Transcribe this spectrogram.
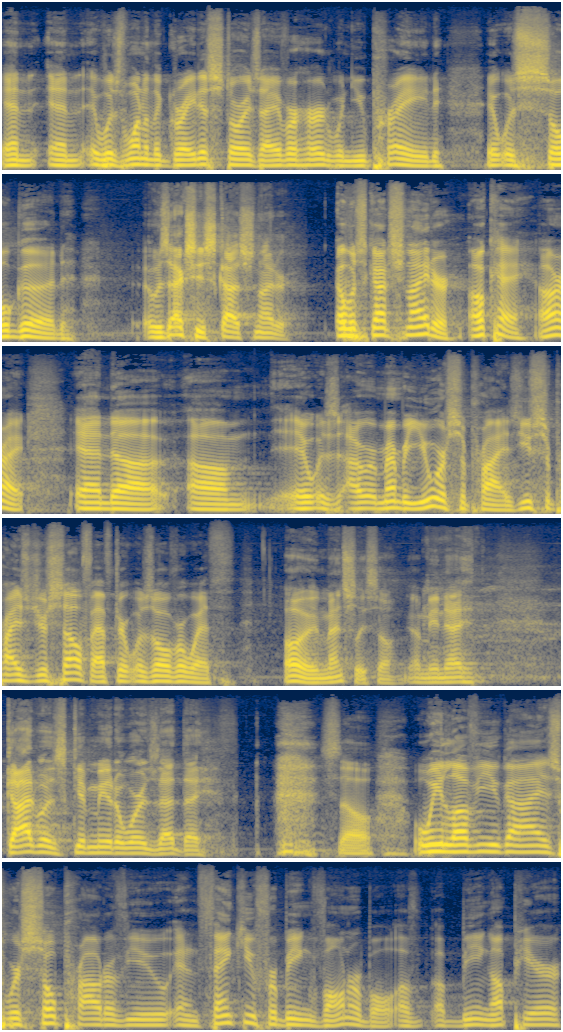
and and it was one of the greatest stories I ever heard. When you prayed, it was so good. It was actually Scott Schneider. It was Scott Schneider. Okay, all right. And uh, um, it was. I remember you were surprised. You surprised yourself after it was over with. Oh, immensely so. I mean, I, God was giving me the words that day. so we love you guys. We're so proud of you, and thank you for being vulnerable, of, of being up here,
